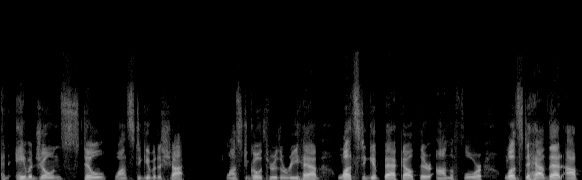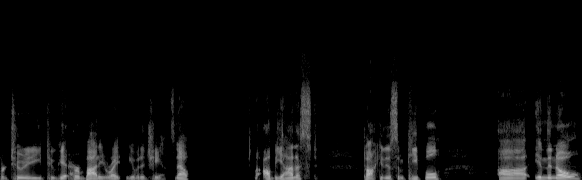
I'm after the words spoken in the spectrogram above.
And Ava Jones still wants to give it a shot, wants to go through the rehab, wants to get back out there on the floor, wants to have that opportunity to get her body right and give it a chance. Now, I'll be honest, talking to some people uh, in the know,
